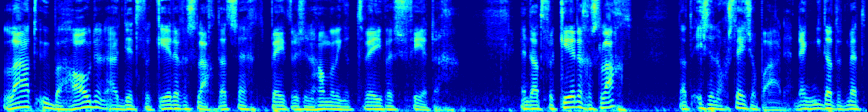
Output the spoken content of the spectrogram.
Laat u behouden uit dit verkeerde geslacht. Dat zegt Petrus in Handelingen 2, vers 40. En dat verkeerde geslacht, dat is er nog steeds op aarde. Denk niet dat het met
